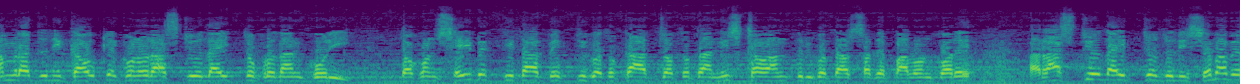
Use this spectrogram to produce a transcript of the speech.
আমরা যদি কাউকে কোনো রাষ্ট্রীয় দায়িত্ব প্রদান করি, তখন সেই ব্যক্তি তার ব্যক্তিগত কাজ যতটা নিষ্ঠা ও আন্তরিকতার সাথে পালন করে রাষ্ট্রীয় দায়িত্ব যদি সেভাবে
